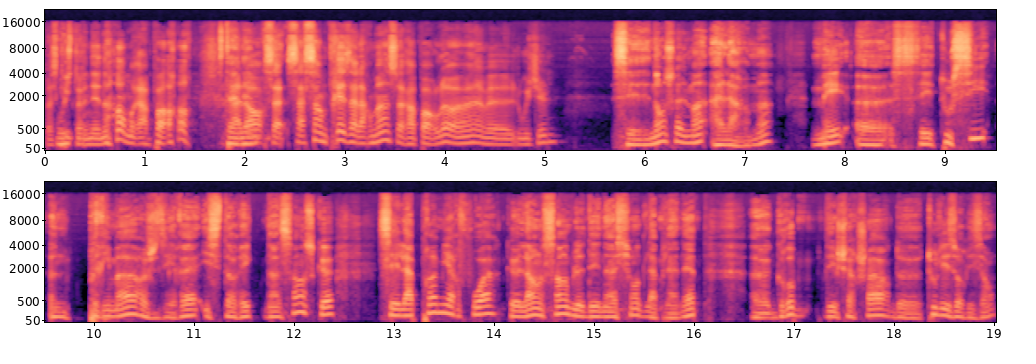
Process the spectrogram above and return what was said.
parce que Oui. c'est un énorme rapport. Un Alors, ça semble très alarmant, ce rapport-là, hein, euh, Louis-Gilles? C'est non seulement alarmant, mais euh, c'est aussi une primeur, je dirais, historique, dans le sens que c'est la première fois que l'ensemble des nations de la planète euh, groupe des chercheurs de tous les horizons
